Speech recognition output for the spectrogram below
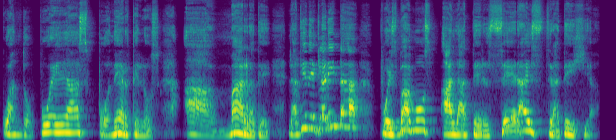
cuando puedas ponértelos. Amárrate. ¿La tiene clarita? Pues vamos a la tercera estrategia.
